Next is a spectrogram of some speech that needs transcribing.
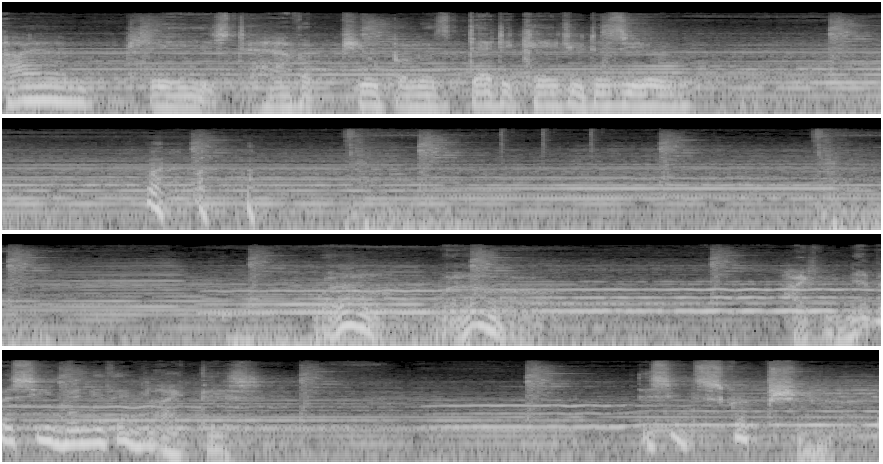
I am pleased to have a pupil as dedicated as you. well, well. I've never seen anything like this. This inscription.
